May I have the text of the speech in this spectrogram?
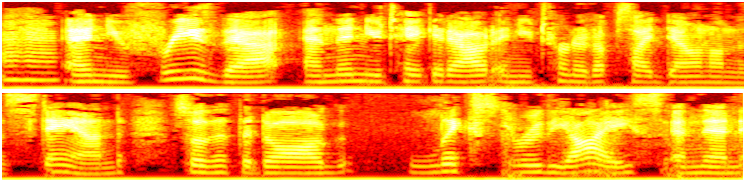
Mm-hmm. and you freeze that and then you take it out and you turn it upside down on the stand so that the dog licks through the ice and then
